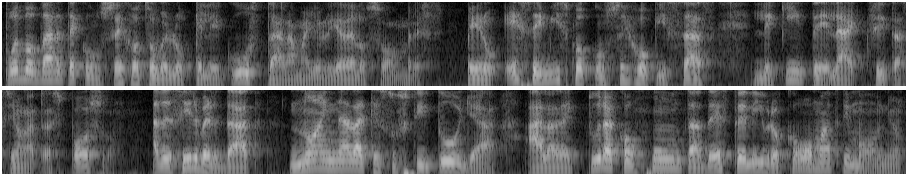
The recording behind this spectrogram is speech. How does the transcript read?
Puedo darte consejos sobre lo que le gusta a la mayoría de los hombres, pero ese mismo consejo quizás le quite la excitación a tu esposo. A decir verdad, no hay nada que sustituya a la lectura conjunta de este libro como matrimonio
